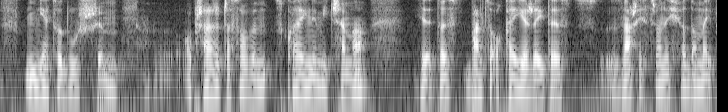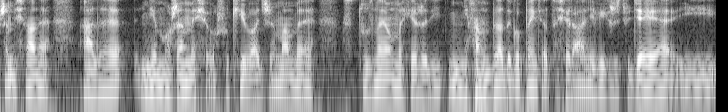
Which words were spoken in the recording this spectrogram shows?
w nieco dłuższym obszarze czasowym z kolejnymi trzema to jest bardzo ok, jeżeli to jest z naszej strony świadome i przemyślane, ale nie możemy się oszukiwać, że mamy 100 znajomych, jeżeli nie mamy bladego pojęcia, co się realnie w ich życiu dzieje i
